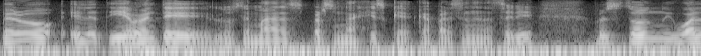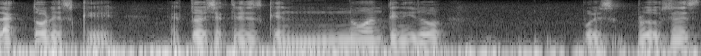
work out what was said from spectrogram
Pero y obviamente los demás personajes que, aparecen en la serie, pues son igual actores que actores y actrices que no han tenido pues producciones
